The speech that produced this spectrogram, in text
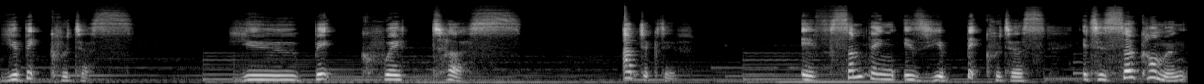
Ubiquitous, ubiquitous. Adjective. If something is ubiquitous, it is so common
